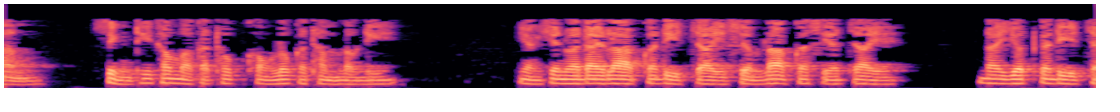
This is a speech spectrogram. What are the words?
ามสิ่งที่เข้ามากระทบของโลกธรรมเหล่านี้ อย่างเช่นว่าได้ลาบก็ดีใจ เสื่อมลาบก็เสียใจ ได้ยศก็ดีใจ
